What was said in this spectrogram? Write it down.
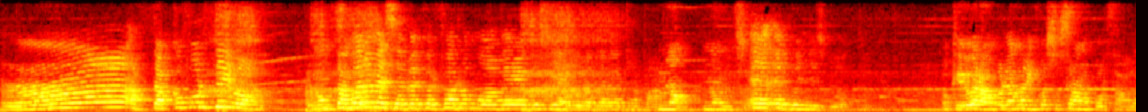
Ah, Attacco furtivo! Non tanto... Secondo me serve per farlo muovere così arriva dall'altra parte. No, non so. E, e quindi sblocca. Ok, ora voglio andare in questo strano portale.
